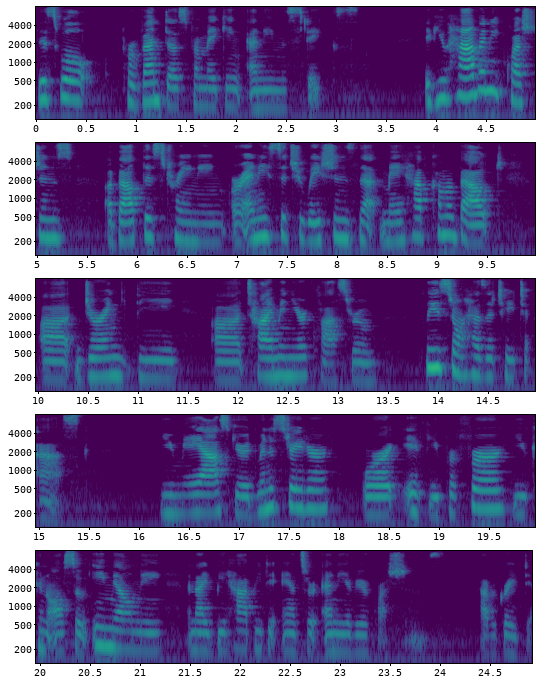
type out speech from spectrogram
This will prevent us from making any mistakes. If you have any questions about this training or any situations that may have come about uh, during the uh, time in your classroom, please don't hesitate to ask. You may ask your administrator, or if you prefer, you can also email me, and I'd be happy to answer any of your questions. Have a great day.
